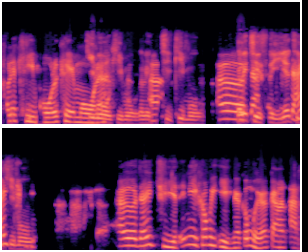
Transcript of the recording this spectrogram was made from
เขาเรียกคีโมหรือเคโมคีโมนะคีโมก็เลยอะฉีดคีโมเออก็เลยจะฉีดสีอะจะฉีดให้คีโมเออจะให้ฉีดไอ้นี่เข้าไปอีกเนี่ยก็เหมือนกับการอัด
